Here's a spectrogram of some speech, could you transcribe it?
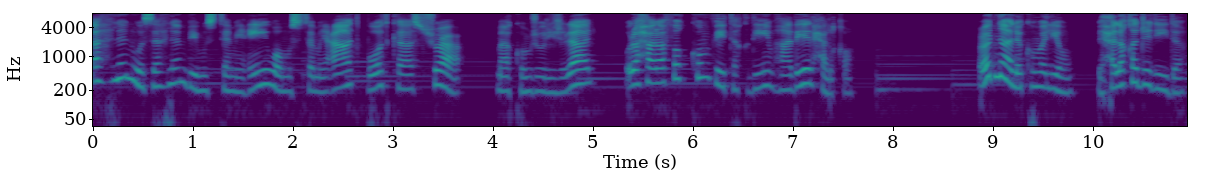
أهلا وسهلا بمستمعي ومستمعات بودكاست شعاع. معكم جوري جلال وراح أرافقكم في تقديم هذه الحلقة. عدنا لكم اليوم بحلقة جديدة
